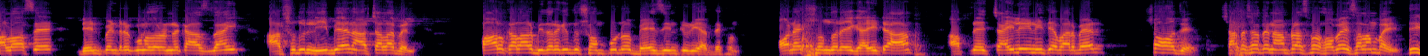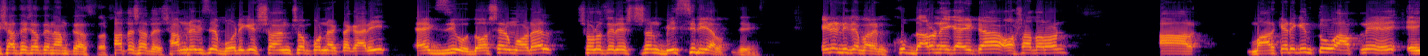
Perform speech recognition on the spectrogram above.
ভালো আছে ডেন্ট পেন্টের কোনো ধরনের কাজ নাই। আর শুধু নিবেন আর চালাবেন। পাল কালার ভিতরে কিন্তু সম্পূর্ণ বেজ ইন্টেরিয়ার দেখুন। অনেক সুন্দর এই গাড়িটা। আপনি চাইলেই নিতে পারবেন সহজে। সাথে সাথে নাম ট্রান্সফার হবে সালাম ভাই? জি সাথে সাথে নাম ট্রান্সফার সাথে সাথে সামনে পিছিয়ে বডিকে স্বয়ং সম্পূর্ণ একটা গাড়ি এক্সিও দশের মডেল ষোলোতে রেজিস্ট্রেশন বিশ সিরিয়াল জি। এটা নিতে পারেন। খুব দারুণ এই গাড়িটা অসাধারণ। আর মার্কেটে কিন্তু আপনি এই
